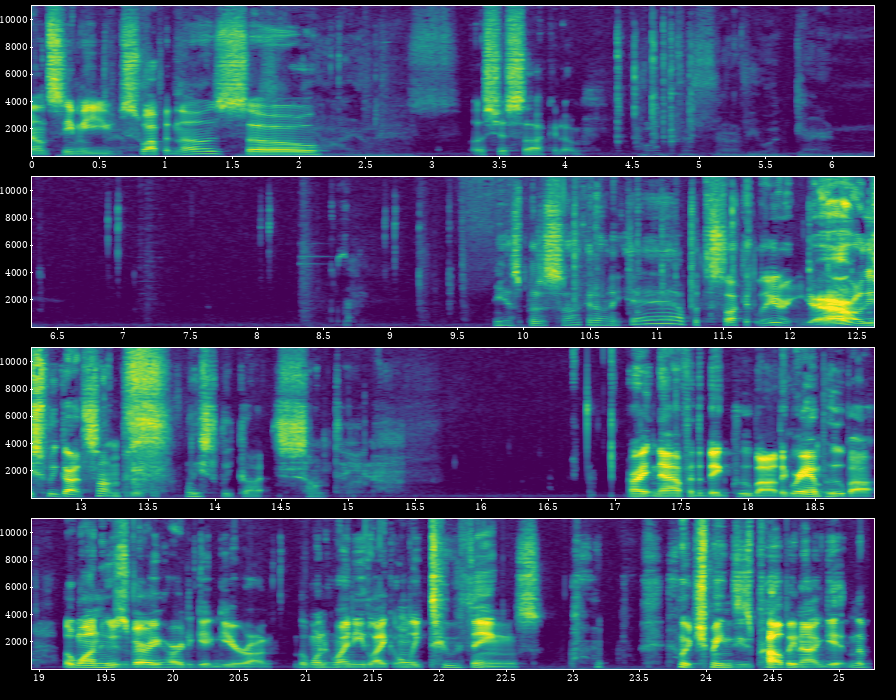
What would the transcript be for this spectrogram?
I don't see me swapping those, so let's just socket them. Yes, put a socket on it. Yeah, put the socket later. Yeah, at least we got something. At least we got something. Right, now for the big poobah, the grand poobah, the one who's very hard to get gear on, the one who I need like only two things, which means he's probably not getting the,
